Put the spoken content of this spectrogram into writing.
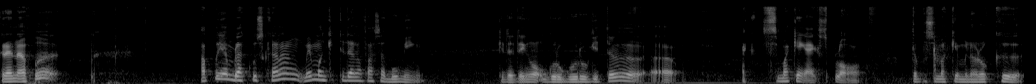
Kerana apa? Apa yang berlaku sekarang memang kita dalam fasa booming. Kita tengok guru-guru kita uh, semakin explore ataupun semakin meneroka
